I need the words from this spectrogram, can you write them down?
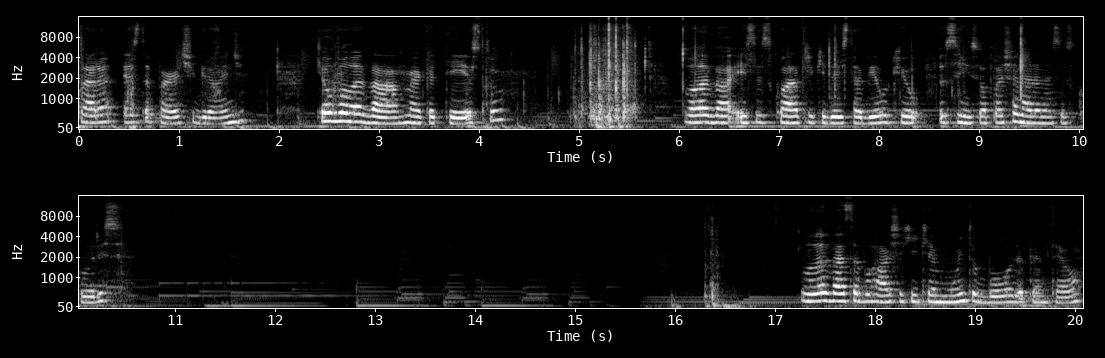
para esta parte grande, que eu vou levar marca-texto. Vou levar esses quatro aqui da Estabilo, que eu, assim, sou apaixonada nessas cores. Vou levar essa borracha aqui, que é muito boa, da Pentel.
